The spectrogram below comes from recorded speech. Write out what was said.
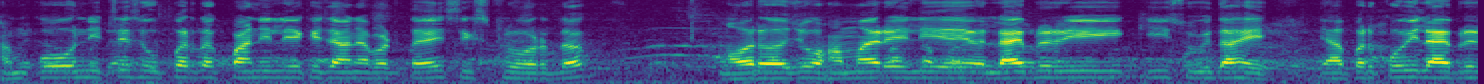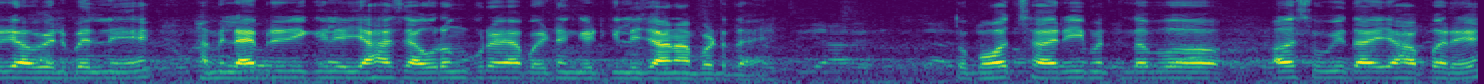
हमको नीचे से ऊपर तक पानी लेके जाना पड़ता है सिक्स फ्लोर तक। और जो हमारे लिए लाइब्रेरी की सुविधा है यहाँ पर कोई लाइब्रेरी अवेलेबल नहीं है। हमें लाइब्रेरी के लिए यहाँ से औरंगपुरा या बैठन गेट के लिए जाना पड़ता है। तो बहुत सारी मतलब असुविधाएँ यहाँ पर है।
